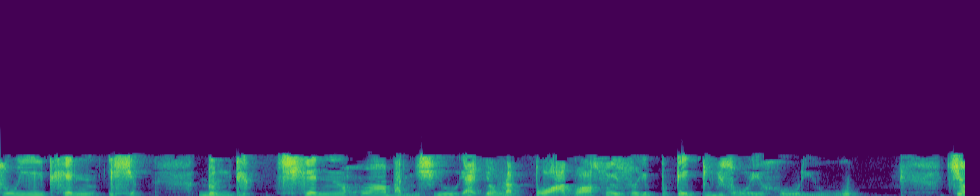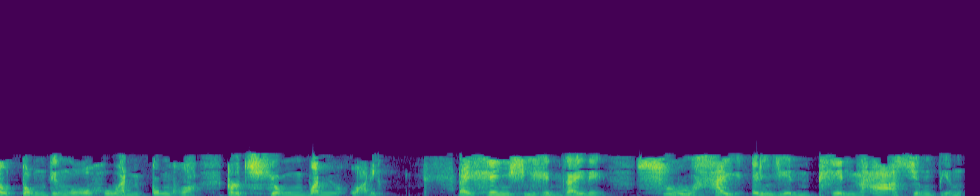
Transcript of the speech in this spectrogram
水天一色，轮得千花万秀，也用了大大细细不计其数嘅河流。照洞庭湖富含讲法，佮充满活力，来显示现在呢，四海晏然，天下升平，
